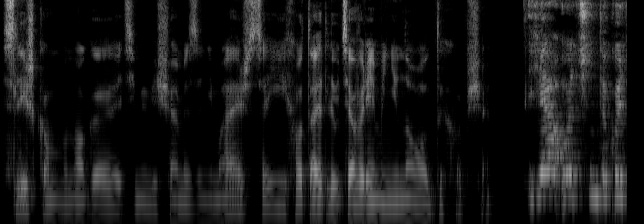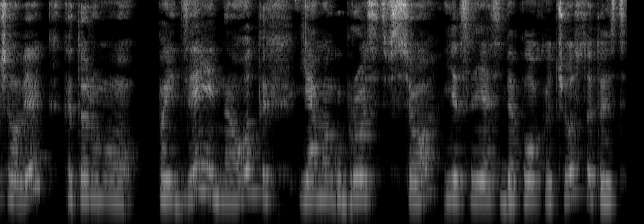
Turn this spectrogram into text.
слишком много этими вещами занимаешься, и хватает ли у тебя времени на отдых вообще? Я очень такой человек, которому по идее, на отдых я могу бросить все, если я себя плохо чувствую. То есть,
